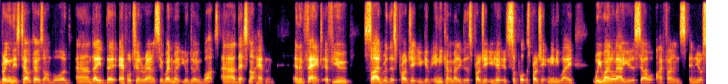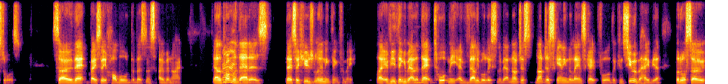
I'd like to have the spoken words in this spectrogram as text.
bringing these telcos on board, um, they, they Apple turned around and said, "Wait a minute, you're doing what? Uh, that's not happening." And in fact, if you side with this project, you give any kind of money to this project, you support this project in any way, we won't allow you to sell iPhones in your stores. So that basically hobbled the business overnight. Now, the problem with that is that's a huge learning thing for me. Like if you think about it, that taught me a valuable lesson about not just not just scanning the landscape for the consumer behavior, but also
